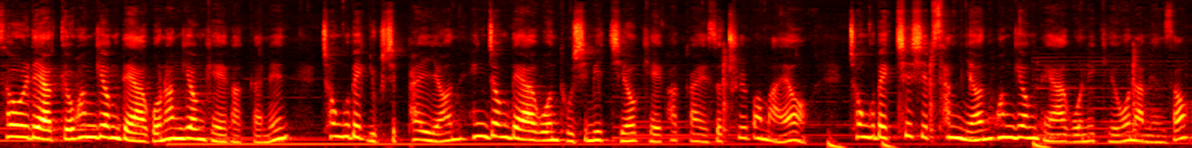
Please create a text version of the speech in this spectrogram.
서울대학교 환경대학원 환경계획학과는 1968년 행정대학원 도시 및 지역계획학과에서 출범하여 1973년 환경대학원이 개원하면서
